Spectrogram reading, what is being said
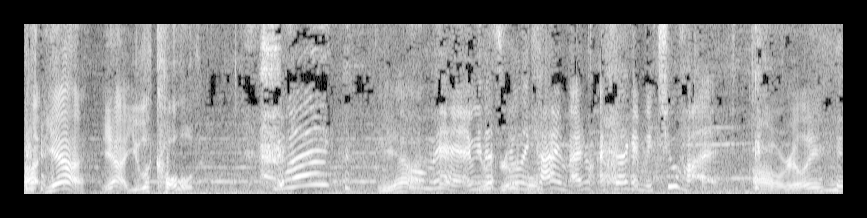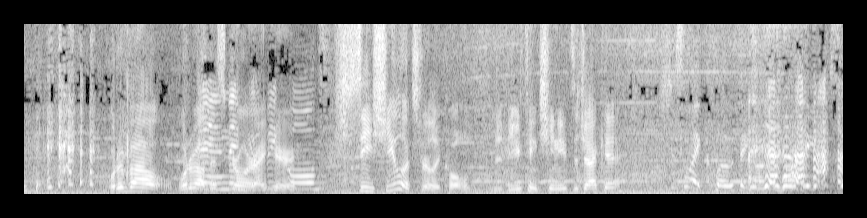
Uh, yeah, yeah. You look cold. what? Yeah. Oh man, I mean that's really really kind. I don't. I feel like I'd be too hot. Oh, really? What about what about Then- this girl right here? cold. See, she looks really cold. Do you think she needs a jacket? It's just like clothing on the body. So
